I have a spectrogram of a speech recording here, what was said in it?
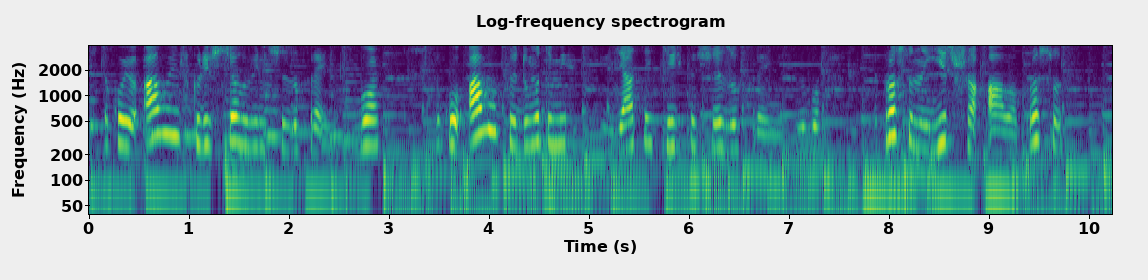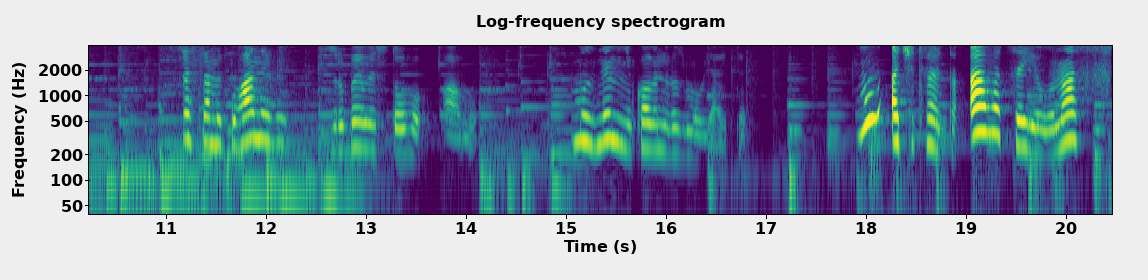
з такою авою, скоріш всього він шизофренік. Бо таку аву придумати міг взяти тільки шизофренік. Ну бо це просто найгірша ава. Просто все саме погане зробили з того аву. Тому з ним ніколи не розмовляйте. Ну, а четверта ава це є у нас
